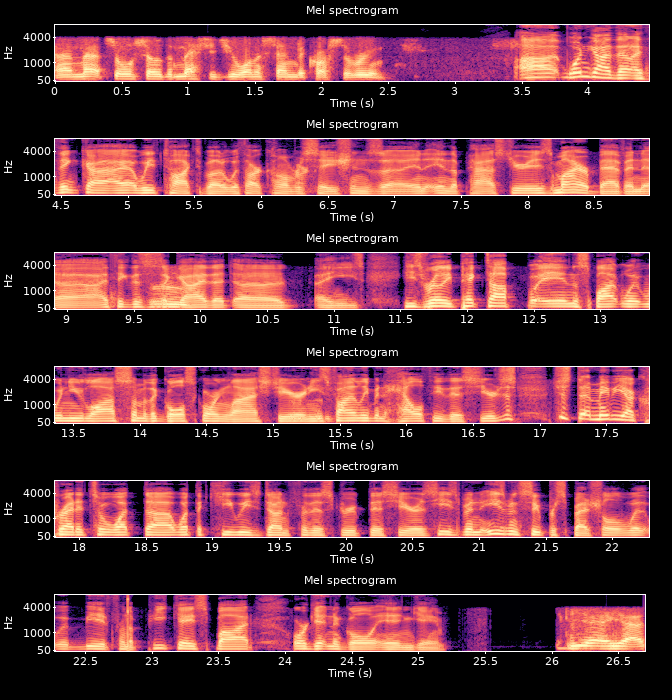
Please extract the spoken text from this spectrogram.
and that's also the message you want to send across the room. Uh, one guy that I think uh, we've talked about it with our conversations uh, in in the past year is Myer Bevan. Uh, I think this is a guy that uh, he's he's really picked up in the spot when you lost some of the goal scoring last year, and he's finally been healthy this year. Just just uh, maybe a credit to what what the Kiwis done for this group this year is he's been he's been super special, with, with, be it from the PK spot or getting a goal in game. Yeah, yeah.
